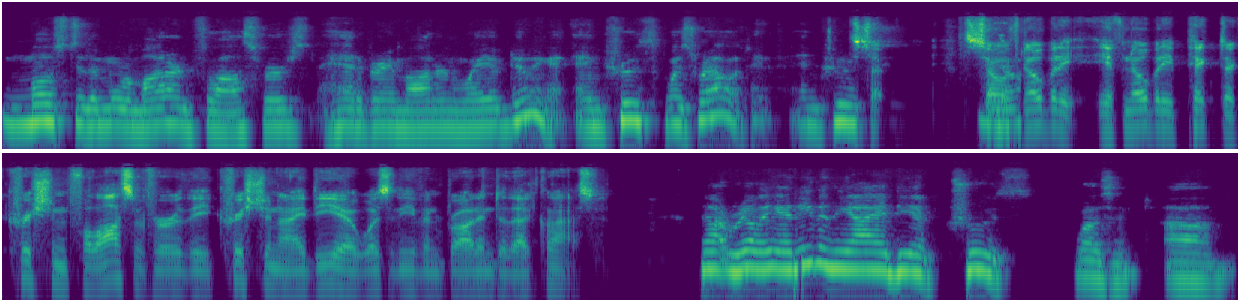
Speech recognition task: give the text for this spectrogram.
most of the more modern philosophers had a very modern way of doing it, and truth was relative. And truth. So, so if nobody if nobody picked a Christian philosopher, the Christian idea wasn't even brought into that class. Not really, and even the idea of truth wasn't um,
